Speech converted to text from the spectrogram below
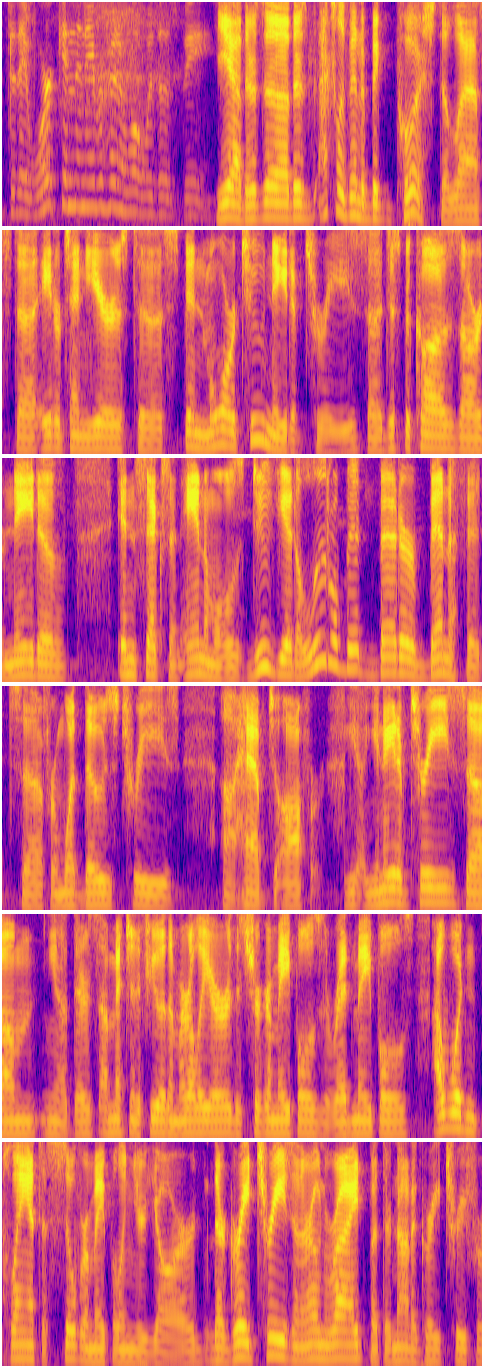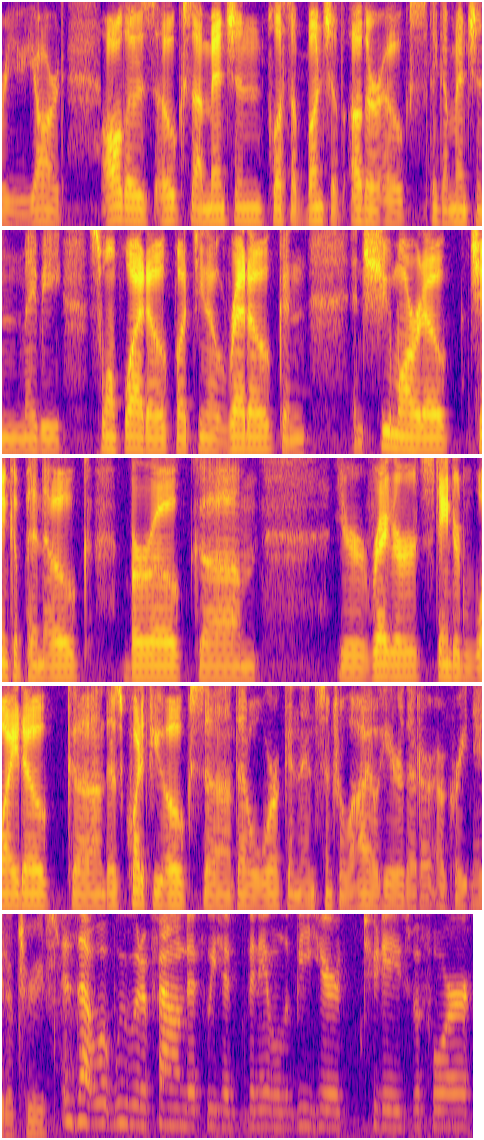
Do they work in the neighborhood, and what would those be? Yeah, there's a there's actually been a big push the last uh, eight or ten years to spend more to native trees, uh, just because our native insects and animals do get a little bit better benefits uh, from what those trees uh, have to offer. You know, your native trees, um, you know, there's I mentioned a few of them earlier, the sugar maples, the red maples. I wouldn't plant a silver maple in your yard. They're great trees in their own right, but they're not a great tree for your yard. All those oaks I mentioned, plus a bunch of other oaks. I think I mentioned maybe swamp white oak, but you know, red oak and and Shumard oak, chinkapin oak, bur oak. Um, your regular standard white oak. Uh, there's quite a few oaks uh, that will work in, in central Ohio here that are, are, great native trees. Is that what we would have found if we had been able to be here two days before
